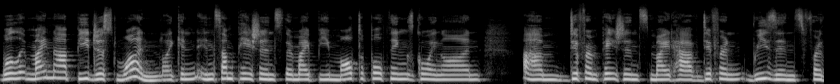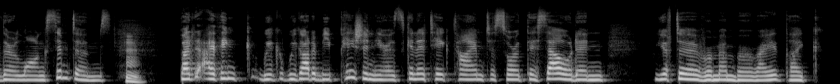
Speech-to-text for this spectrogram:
Well, it might not be just one. Like in, in some patients, there might be multiple things going on. Um, different patients might have different reasons for their long symptoms. Hmm. But I think we, we got to be patient here. It's going to take time to sort this out. And you have to remember, right? Like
